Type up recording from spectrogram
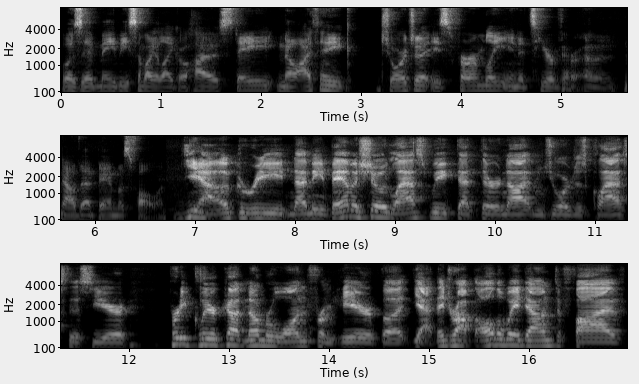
Was it maybe somebody like Ohio State? No, I think Georgia is firmly in a tier of their own now that Bama's fallen. Yeah, agreed. And I mean, Bama showed last week that they're not in Georgia's class this year. Pretty clear cut number one from here, but yeah, they dropped all the way down to five.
